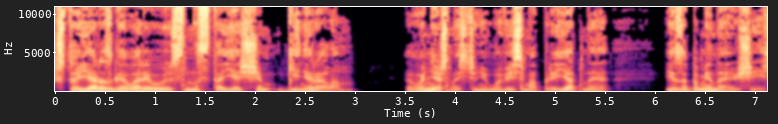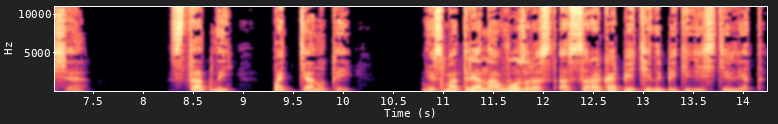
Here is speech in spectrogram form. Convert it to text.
что я разговариваю с настоящим генералом. Внешность у него весьма приятная и запоминающаяся. Статный, подтянутый, несмотря на возраст от 45 до 50 лет.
